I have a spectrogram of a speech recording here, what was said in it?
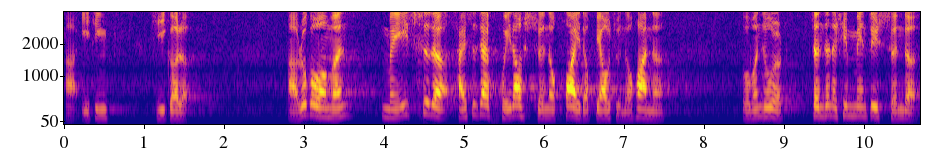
啊，已经及格了，啊！如果我们每一次的还是在回到神的话语的标准的话呢，我们如果真正的去面对神的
